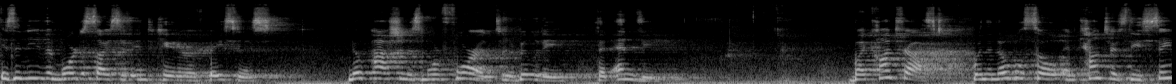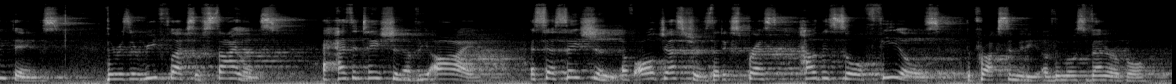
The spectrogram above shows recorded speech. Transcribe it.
is an even more decisive indicator of baseness. No passion is more foreign to nobility than envy. By contrast, when the noble soul encounters these same things, there is a reflex of silence, a hesitation of the eye, a cessation of all gestures that express how this soul feels the proximity of the most venerable.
